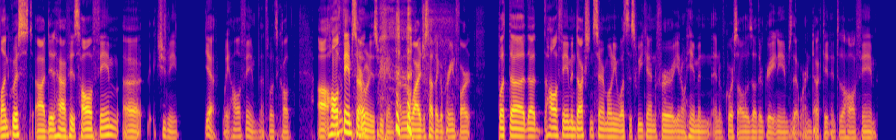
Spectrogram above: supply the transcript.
Lundqvist uh, did have his Hall of Fame. Uh, excuse me. Yeah, wait, Hall of Fame. That's what it's called. Uh, Hall of Fame ceremony this weekend. I don't know why I just had like a brain fart. But the the Hall of Fame induction ceremony was this weekend for you know him and, and of course all those other great names that were inducted into the Hall of Fame.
